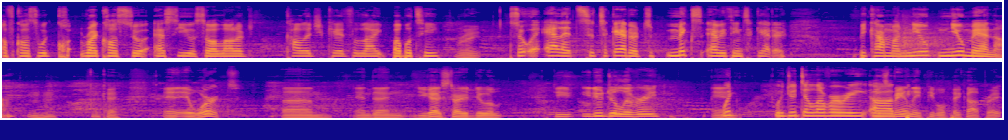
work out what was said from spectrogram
Of course, we co- right close to SU, so a lot of college kids like bubble tea. Right. So we add it to, together to mix everything together, become a new new manna. Okay. And it worked. Um, and then you guys started to do a, do you, you do delivery? And We we do delivery. it's Uh, mainly people pick up, right?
